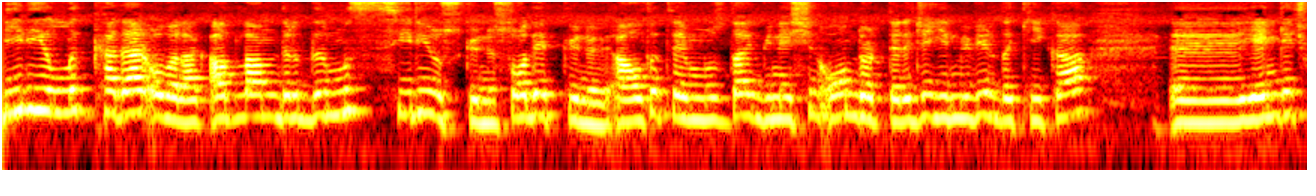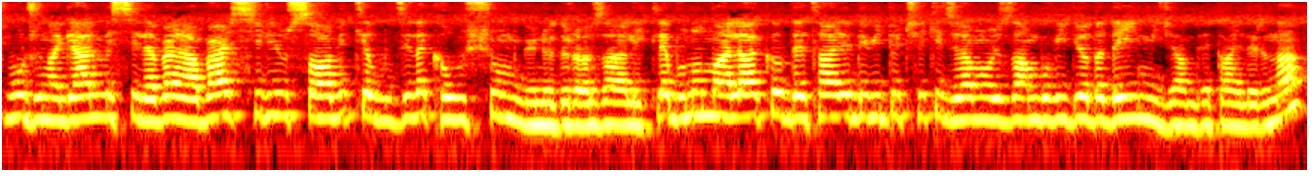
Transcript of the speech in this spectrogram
bir yıllık kader olarak adlandırdığımız Sirius günü, Sodep günü 6 Temmuz'da Güneş'in 14 derece 21 dakika e, Yengeç burcuna gelmesiyle beraber Sirius sabit yıldız ile kavuşum günüdür özellikle. Bununla alakalı detaylı bir video çekeceğim. O yüzden bu videoda değinmeyeceğim detaylarına.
